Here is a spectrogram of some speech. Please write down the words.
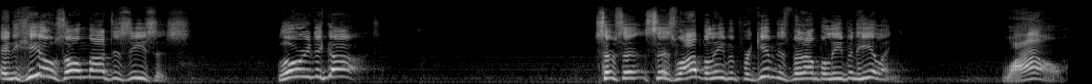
and heals all my diseases. Glory to God. Some says, Well, I believe in forgiveness, but I don't believe in healing. Wow.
